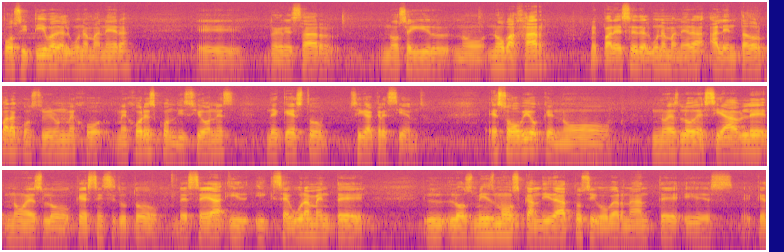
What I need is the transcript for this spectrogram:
positiva de alguna manera, eh, regresar, no seguir, no, no bajar, me parece de alguna manera alentador para construir un mejor, mejores condiciones de que esto siga creciendo. Es obvio que no, no es lo deseable, no es lo que este instituto desea y, seguramente los mismos candidatos y gobernantes que,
